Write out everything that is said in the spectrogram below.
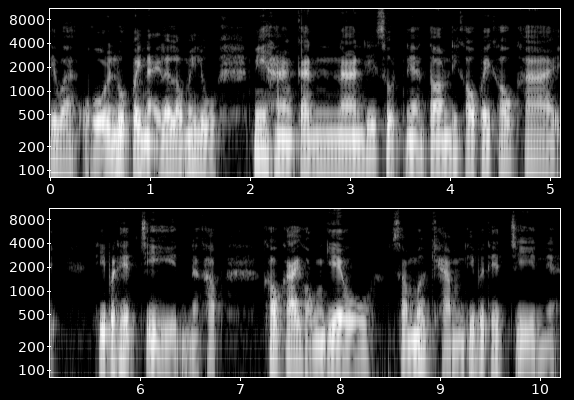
ที่ว่าโอ้โหลูกไปไหนแล้วเราไม่รู้ มีห่างกันนานที่สุดเนี่ยตอนที่เขาไปเข้าค่ายที่ประเทศจีนนะครับ เข้าค่ายของ Yale summer camp ที่ประเทศจีนเนี่ย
